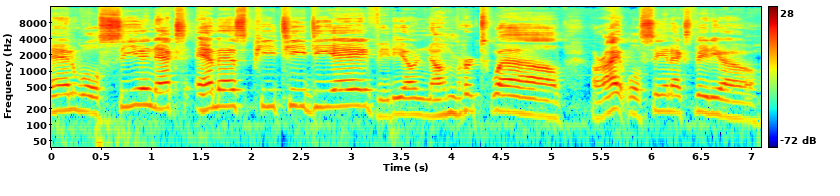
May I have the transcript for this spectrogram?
And we'll see you next MSPTDA video number 12. All right, we'll see you next video.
